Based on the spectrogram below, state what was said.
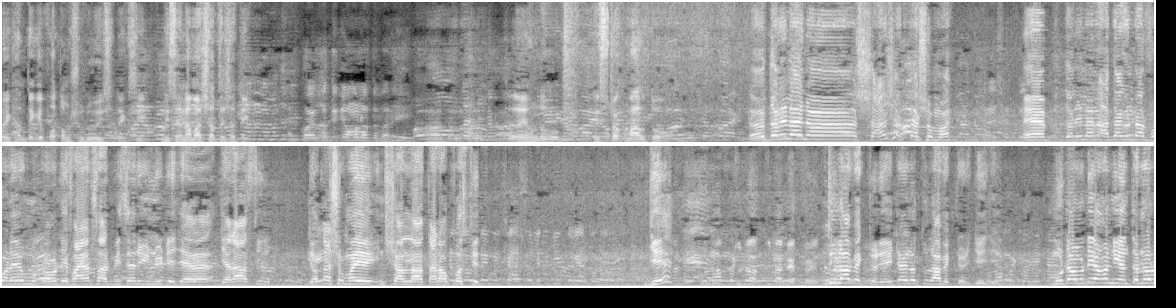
ওইখান থেকে প্রথম শুরু হয়েছে দেখছি। নিচে নামার সাথে সাথেই। ক্ষয়ক্ষতি কেমন হতে পারে? তো এখন তো স্টক মাল তো। ধরিলেন সাড়ে সাতটার সময়। ধরিলেন আধা ঘণ্টার পরে মোটামুটি ফায়ার সার্ভিসের ইউনিটে যারা আছিল যথাসময়ে ইনশাল্লাহ তারা উপস্থিত এর নিচে আসলে কি তৈরি করা হবে যে? তুলা ফ্যাক্টরি এটা হলো তুলা ফ্যাক্টরি জি জি। মোটামুটি এখন নিয়ন্ত্রণের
